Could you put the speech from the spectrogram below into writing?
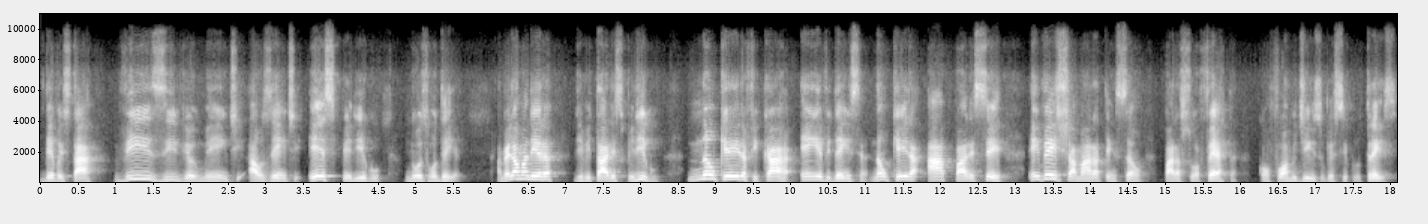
deva estar visivelmente ausente, esse perigo nos rodeia. A melhor maneira de evitar esse perigo, não queira ficar em evidência, não queira aparecer. Em vez de chamar a atenção para a sua oferta, conforme diz o versículo 3,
